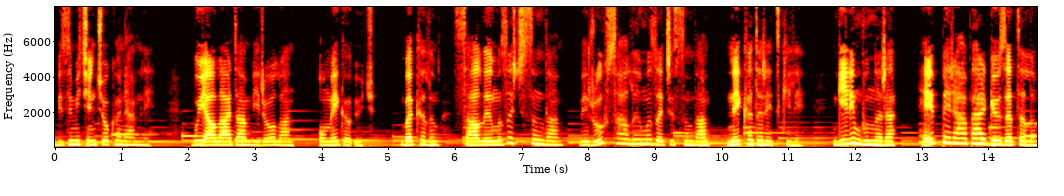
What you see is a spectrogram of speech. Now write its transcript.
bizim için çok önemli. Bu yağlardan biri olan omega 3 bakalım sağlığımız açısından ve ruh sağlığımız açısından ne kadar etkili. Gelin bunlara hep beraber göz atalım.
